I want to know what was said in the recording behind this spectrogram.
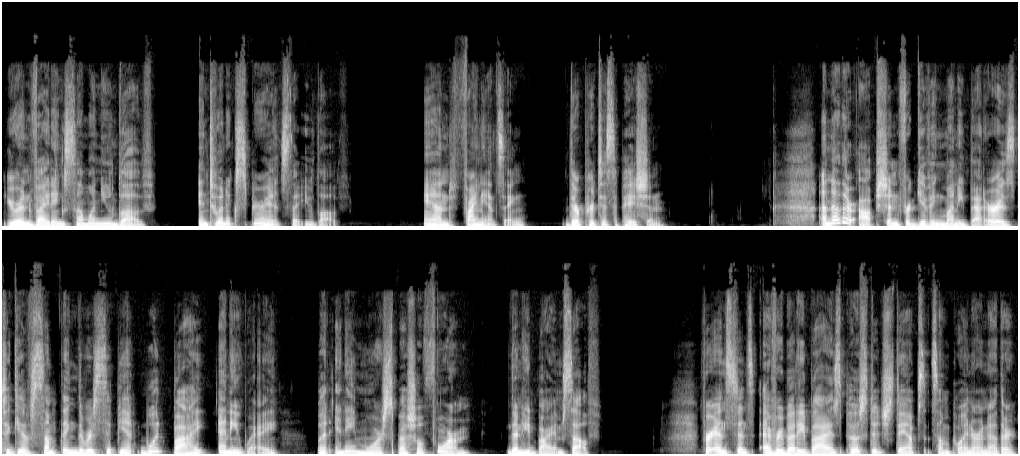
You're inviting someone you love into an experience that you love and financing their participation. Another option for giving money better is to give something the recipient would buy anyway but in a more special form than he'd buy himself. For instance, everybody buys postage stamps at some point or another,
